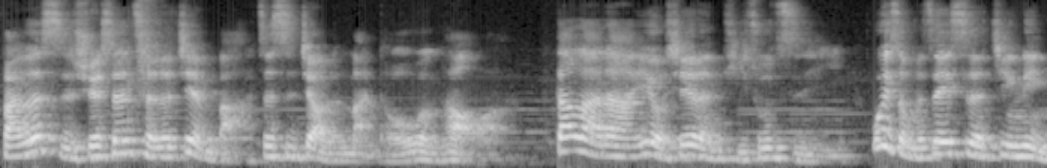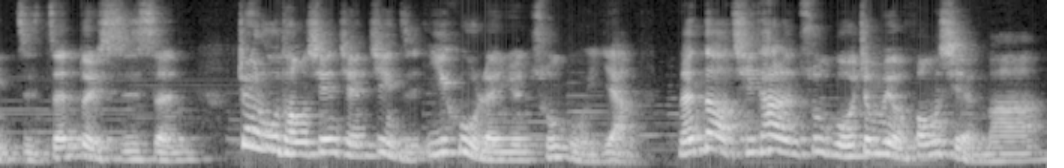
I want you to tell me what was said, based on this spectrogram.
反而使学生成了箭靶，真是叫人满头问号啊！当然啦，也有些人提出质疑，为什么这一次的禁令只针对师生，就如同先前禁止医护人员出国一样？难道其他人出国就没有风险吗？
